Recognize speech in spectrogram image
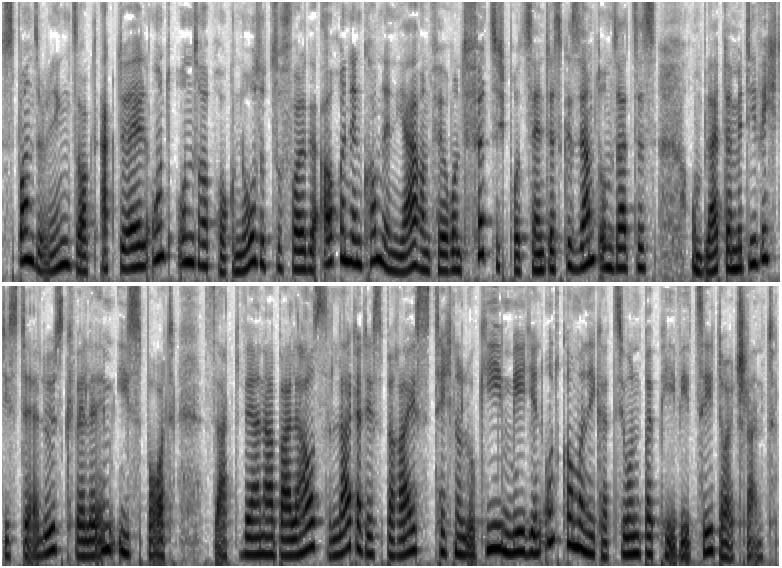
Sponsoring sorgt aktuell und unserer Prognose zufolge auch in den kommenden Jahren für rund 40 Prozent des Gesamtumsatzes und bleibt damit die wichtigste Erlösquelle im E-Sport, sagt Werner Ballhaus, Leiter des Bereichs Technologie, Medien und Kommunikation bei PwC Deutschland.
